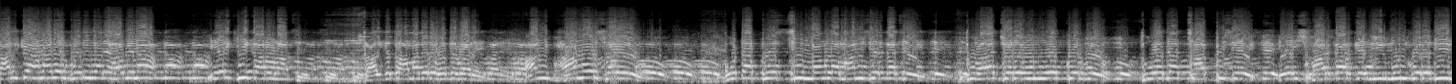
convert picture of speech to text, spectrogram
কালকে আমাদের পরিবারে হবে না, এর কি কারণ আছে? কালকে তো আমাদেরও হতে পারে। আমি ভাঙর সহ গোটা পশ্চিম বাংলা মানুষের কাছে দু হাত জোরে অনুরোধ করব, দু এই সরকারকে নির্মূল করে দিন।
